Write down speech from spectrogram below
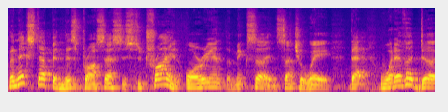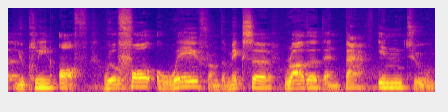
The next step in this process is to try and orient the mixer in such a way that whatever dirt you clean off will fall away from the mixer rather than back into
